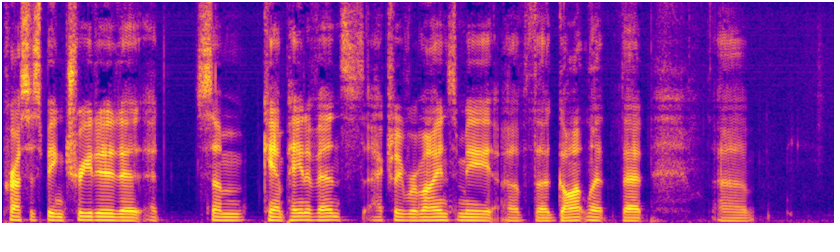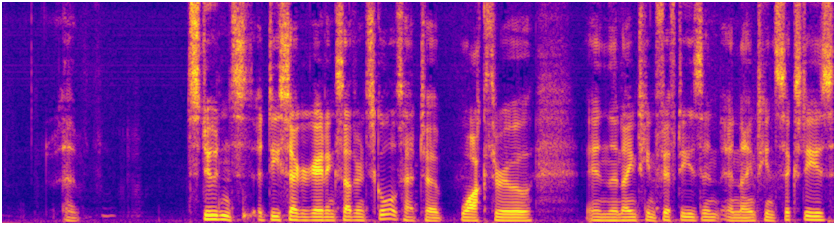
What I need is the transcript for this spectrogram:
press is being treated at, at some campaign events actually reminds me of the gauntlet that uh, uh, students at desegregating Southern schools had to walk through in the 1950s and, and 1960s.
